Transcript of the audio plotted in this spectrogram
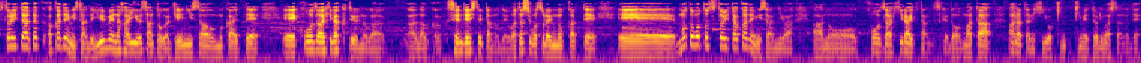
ストリートアカデミーさんで有名な俳優さんとか芸人さんを迎えて、えー、講座を開くというのが、あなんか宣伝してたので、私もそれに乗っかって、えー、もともとストリートアカデミーさんには、あの、講座開いてたんですけど、また新たに日を決めておりましたので、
